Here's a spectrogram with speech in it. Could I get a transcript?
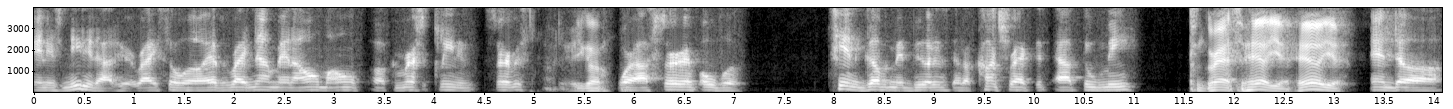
And it's needed out here, right? So uh, as of right now, man, I own my own uh, commercial cleaning service Oh, there you go. where I serve over 10 government buildings that are contracted out through me. Congrats. Hell yeah. Hell yeah. And uh,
